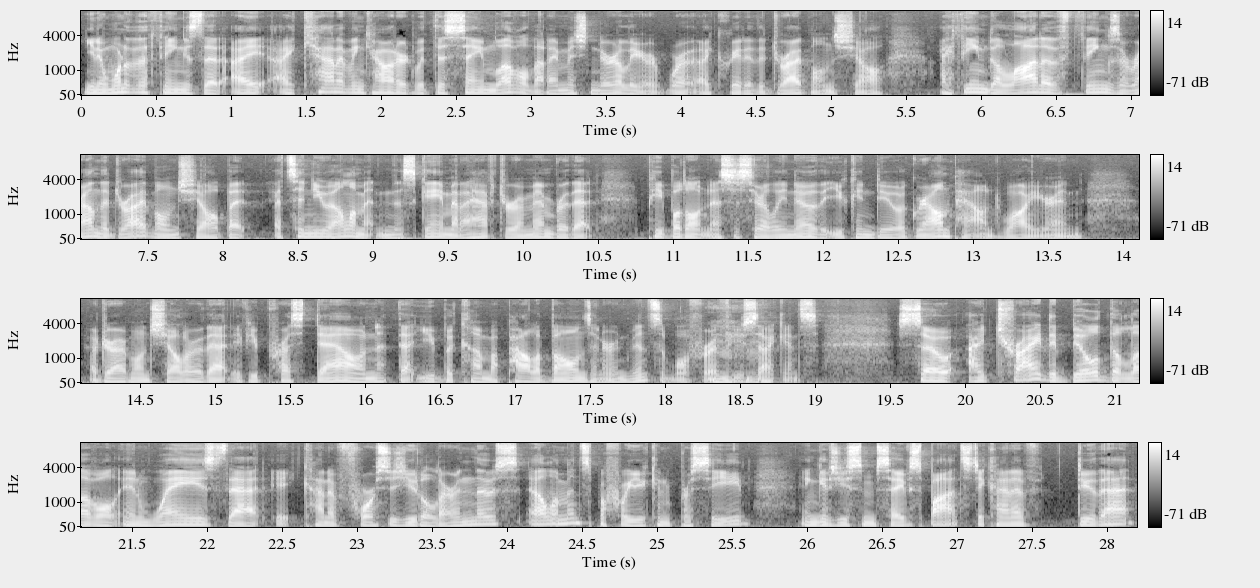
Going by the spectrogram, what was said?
you know, one of the things that I, I kind of encountered with this same level that I mentioned earlier, where I created the dry bone shell, I themed a lot of things around the dry bone shell, but it's a new element in this game. And I have to remember that people don't necessarily know that you can do a ground pound while you're in a dry bone shell, or that if you press down, that you become a pile of bones and are invincible for a mm-hmm. few seconds. So I tried to build the level in ways that it kind of forces you to learn those elements before you can proceed and gives you some safe spots to kind of do that.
